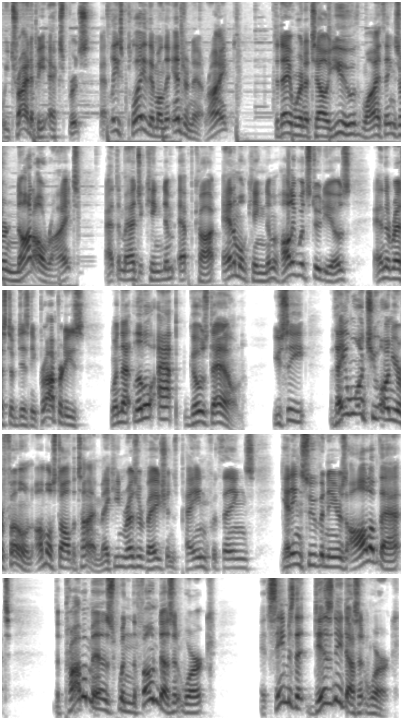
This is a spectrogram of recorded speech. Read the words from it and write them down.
We try to be experts, at least play them on the internet, right? Today, we're going to tell you why things are not all right at the Magic Kingdom, Epcot, Animal Kingdom, Hollywood Studios, and the rest of Disney properties when that little app goes down. You see, they want you on your phone almost all the time, making reservations, paying for things, getting souvenirs, all of that. The problem is when the phone doesn't work, it seems that Disney doesn't work.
